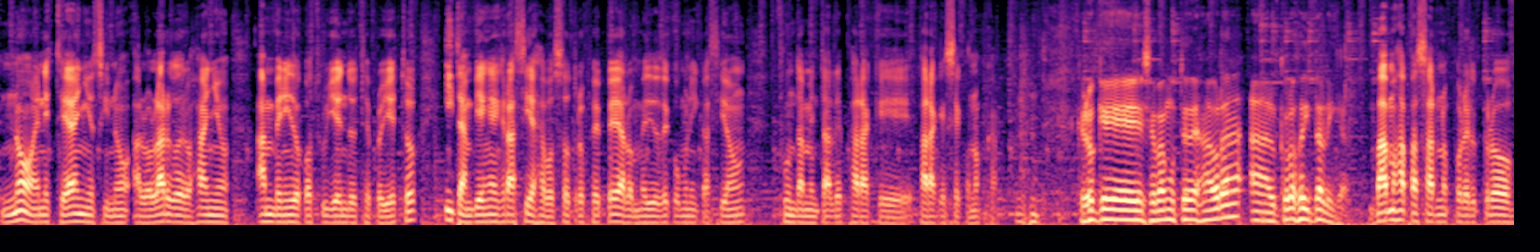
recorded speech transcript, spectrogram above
no en este año, sino a lo largo de los años han venido construyendo este proyecto y también es gracias a vosotros, Pepe, a los medios de comunicación fundamentales para que, para que se conozcan. Creo que se van ustedes ahora al Cross de Itálica. Vamos a pasarnos por el Cross,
